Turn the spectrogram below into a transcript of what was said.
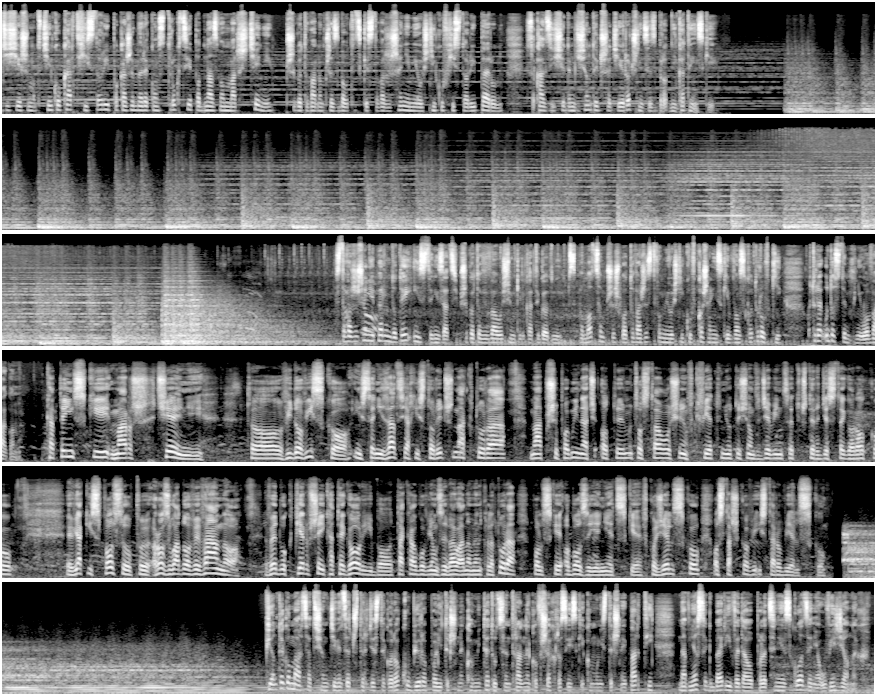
Dzisiejszym odcinku kart historii pokażemy rekonstrukcję pod nazwą Marsz Cieni, przygotowaną przez Bałtyckie Stowarzyszenie Miłośników Historii Perun z okazji 73. rocznicy zbrodni katyńskiej. Stowarzyszenie Perun do tej inscenizacji przygotowywało się kilka tygodni. Z pomocą przyszło Towarzystwo Miłośników Koszalińskiej Wąskotorówki, które udostępniło wagon. Katyński Marsz Cieni to widowisko, inscenizacja historyczna, która ma przypominać o tym, co stało się w kwietniu 1940 roku. W jaki sposób rozładowywano według pierwszej kategorii, bo taka obowiązywała nomenklatura, polskie obozy jenieckie w Kozielsku, Ostaszkowie i Starobielsku. 5 marca 1940 roku Biuro Polityczne Komitetu Centralnego Wszechrosyjskiej Komunistycznej Partii na wniosek Berii wydało polecenie zgładzenia uwięzionych.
